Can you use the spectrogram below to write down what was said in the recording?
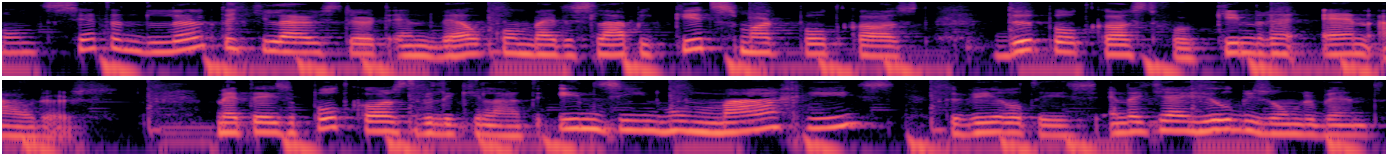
Ontzettend leuk dat je luistert en welkom bij de Slaapy Kids Smart Podcast, de podcast voor kinderen en ouders. Met deze podcast wil ik je laten inzien hoe magisch de wereld is en dat jij heel bijzonder bent.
